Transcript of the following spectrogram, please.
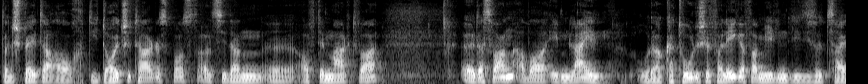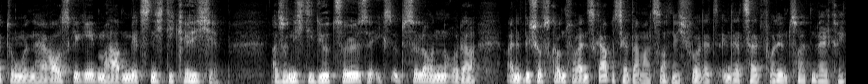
dann später auch die Deutsche Tagespost, als sie dann äh, auf dem Markt war. Äh, das waren aber eben Laien oder katholische Verlegerfamilien, die diese Zeitungen herausgegeben haben, jetzt nicht die Kirche. Also nicht die Diözese XY oder eine Bischofskonferenz gab es ja damals noch nicht vor der, in der Zeit vor dem Zweiten Weltkrieg.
